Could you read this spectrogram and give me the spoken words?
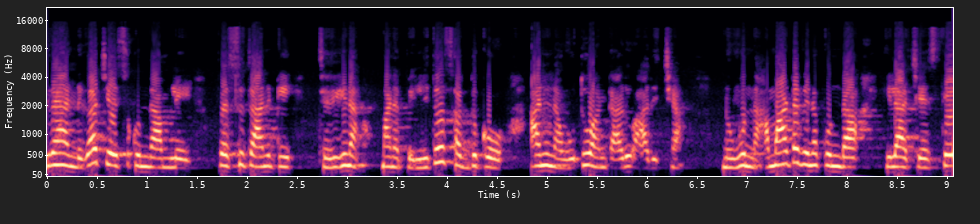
గ్రాండ్గా చేసుకుందాంలే. ప్రస్తుతానికి జరిగిన మన పెళ్ళితో సర్దుకో అని నవ్వుతూ అంటాడు ఆదిత్య. నువ్వు నా మాట వినకుండా ఇలా చేస్తే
